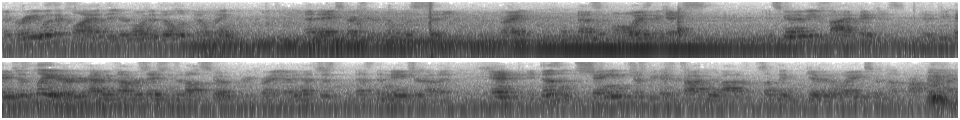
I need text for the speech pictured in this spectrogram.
agree with a client that you're going to build a building, and they expect you to build a city, right? That's always the case. It's going to be five pages. 50 pages later, you're having conversations about scope creep, right? I mean, that's just, that's the nature of it. And it doesn't change just because you're talking about something given away to a nonprofit.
